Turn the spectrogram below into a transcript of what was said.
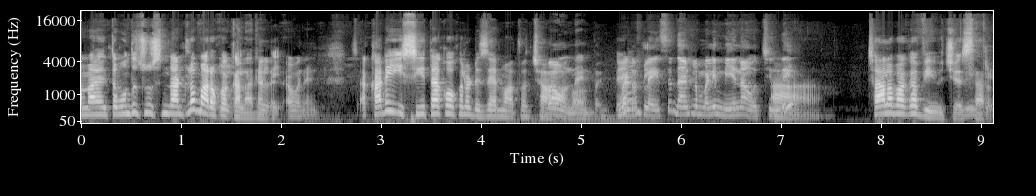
మనం ఇంత ముందు చూసిన దాంట్లో మరొక కలర్. అవునండి. కానీ ఈ సీతాకోకల డిజైన్ మాత్రం చాలా బాగుందండి. బటర్ఫ్లైస్ దాంట్లో మళ్ళీ మీనా వచ్చింది. చాలా బాగా వ్యూ చేశారు.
